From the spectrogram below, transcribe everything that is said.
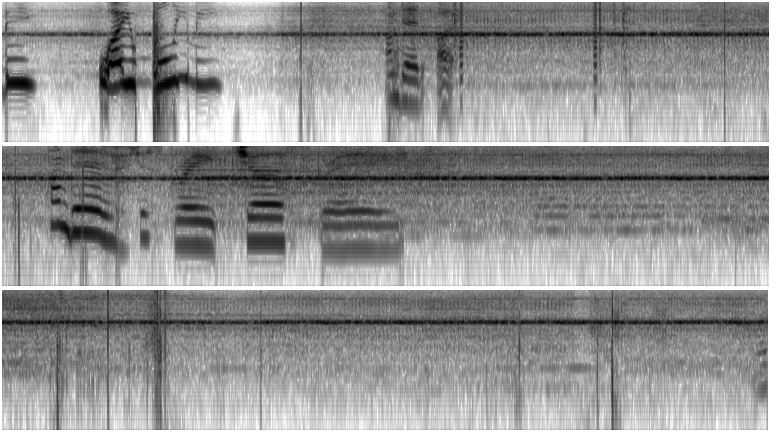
me. Why you bully me? I'm dead. I Just great. Just great. Why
